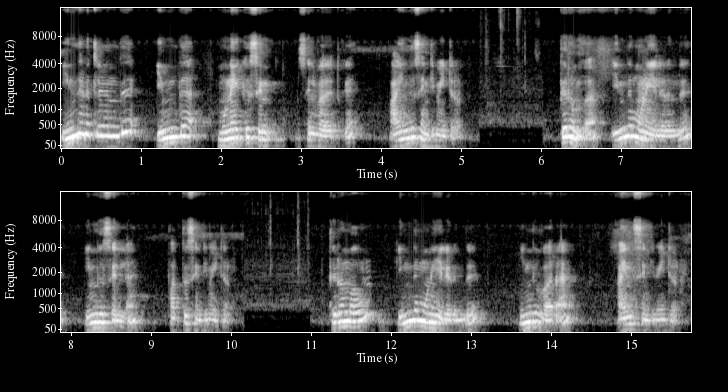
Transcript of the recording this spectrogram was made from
இந்த இடத்திலிருந்து இந்த முனைக்கு செல் செல்வதற்கு ஐந்து சென்டிமீட்டர். திரும்ப இந்த முனையிலிருந்து இங்கு செல்ல பத்து சென்டிமீட்டர். திரும்பவும் இந்த முனையிலிருந்து இங்கு வர ஐந்து சென்டிமீட்டர்.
